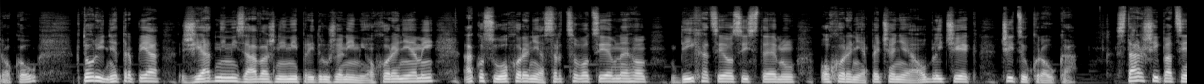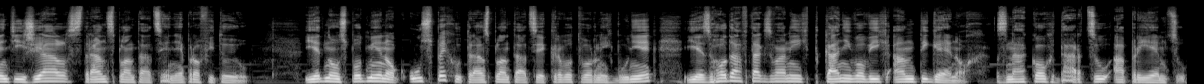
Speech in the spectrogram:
rokov, ktorí netrpia žiadnymi závažnými pridruženými ochoreniami, ako sú ochorenia srdcovo dýchacieho systému, ochorenia pečenia a obličiek či cukrovka. Starší pacienti žiaľ z transplantácie neprofitujú. Jednou z podmienok úspechu transplantácie krvotvorných buniek je zhoda v tzv. tkanivových antigénoch, znakoch darcu a príjemcu.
